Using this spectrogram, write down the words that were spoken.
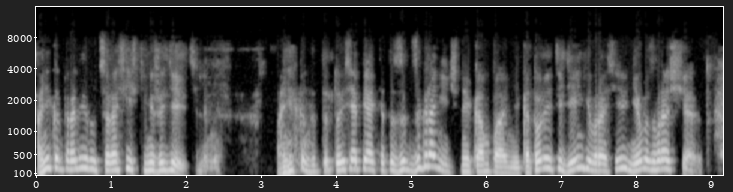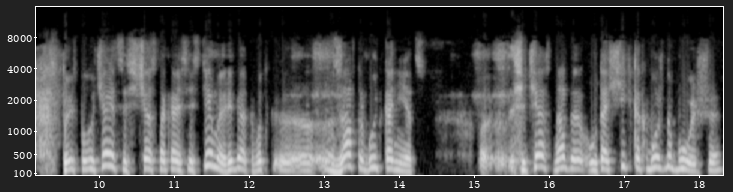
они контролируются российскими же деятелями. Они, то есть опять это заграничные компании, которые эти деньги в Россию не возвращают. То есть получается сейчас такая система, ребята, вот э, завтра будет конец. Сейчас надо утащить как можно больше.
